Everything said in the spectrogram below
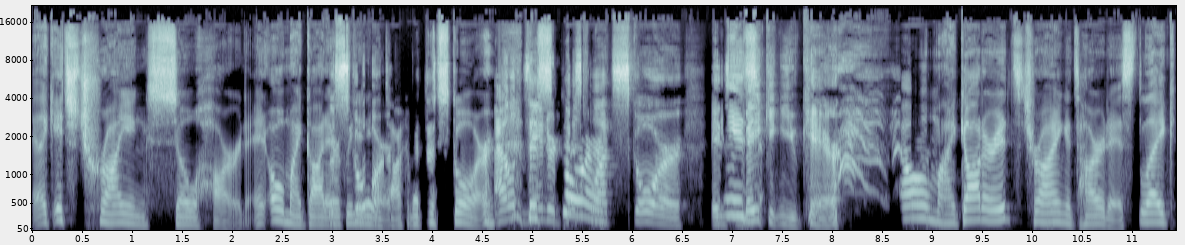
like it's trying so hard and oh my god the Eric, score. we didn't even talk about the score alexander Desplat's score is, is making you care oh my god or it's trying its hardest. Like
